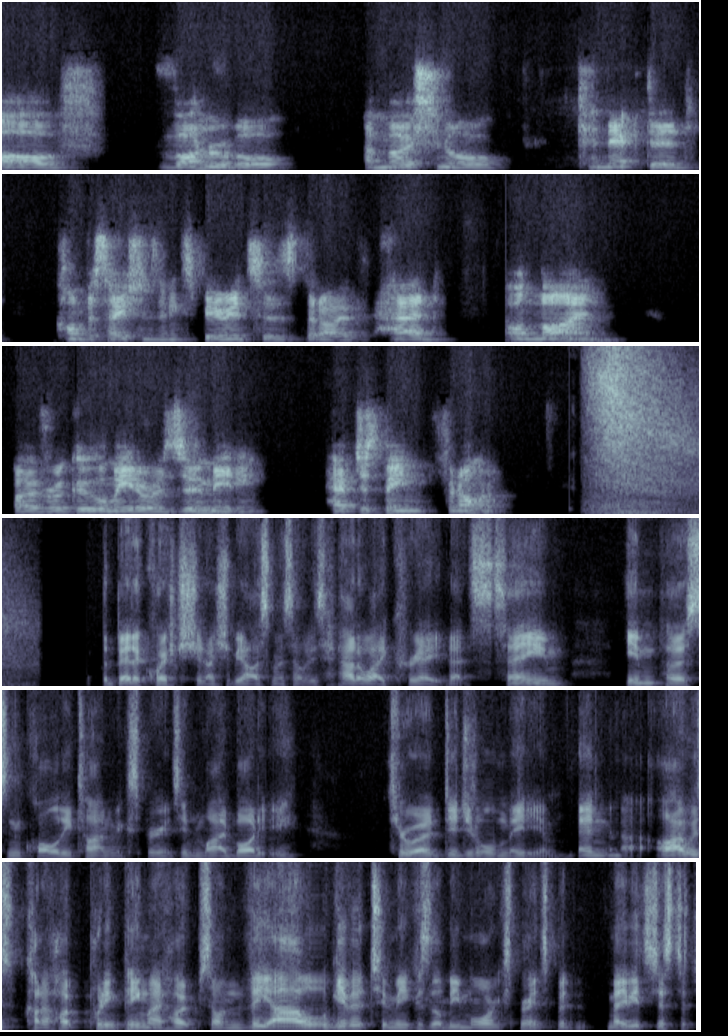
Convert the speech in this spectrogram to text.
of vulnerable, emotional, connected conversations and experiences that I've had online over a Google Meet or a Zoom meeting have just been phenomenal. The better question I should be asking myself is how do I create that same in person quality time experience in my body through a digital medium? And I was kind of putting, putting my hopes on VR will give it to me because there'll be more experience, but maybe it's just a,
